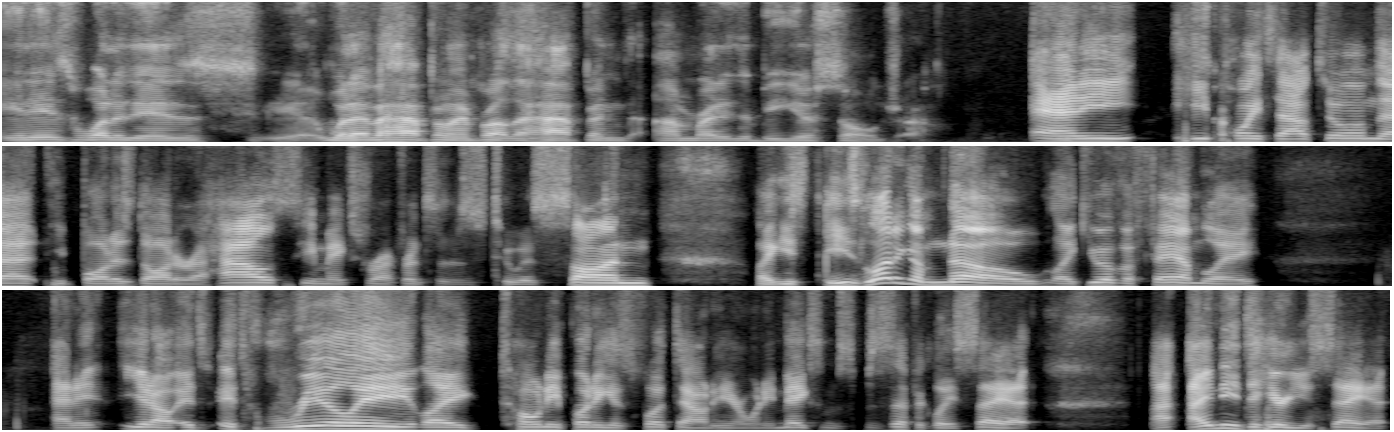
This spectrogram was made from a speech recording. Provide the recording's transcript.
It is what it is. Whatever happened to my brother happened. I'm ready to be your soldier. And he he points out to him that he bought his daughter a house. He makes references to his son. Like he's he's letting him know, like you have a family. And it, you know, it's it's really like Tony putting his foot down here when he makes him specifically say it. I, I need to hear you say it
